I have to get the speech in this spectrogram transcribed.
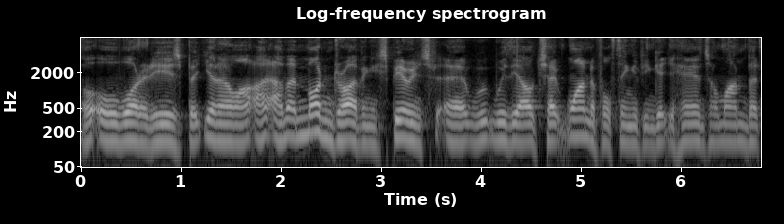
Or, or what it is, but you know, a modern driving experience uh, with the old shape. Wonderful thing if you can get your hands on one, but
